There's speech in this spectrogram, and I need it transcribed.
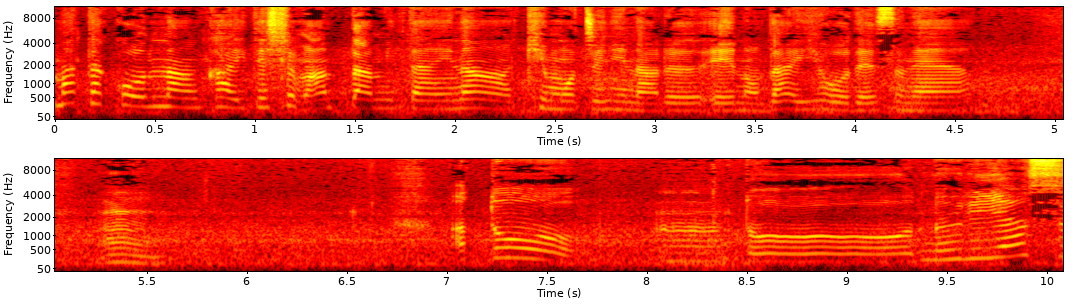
またこんなん描いてしまったみたいな気持ちになる絵の代表ですね。うん。あとうんと塗りやす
